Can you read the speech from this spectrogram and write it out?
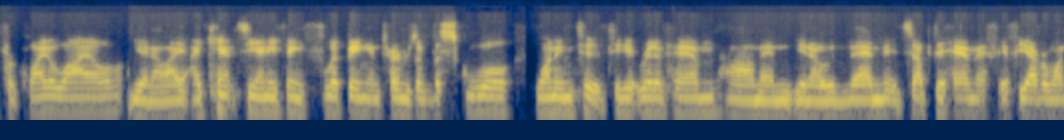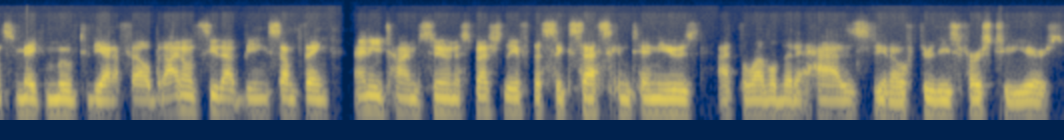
for quite a while. You know, I, I can't see anything flipping in terms of the school wanting to, to get rid of him. Um, and, you know, then it's up to him if, if he ever wants to make a move to the NFL. But I don't see that being something anytime soon, especially if the success continues at the level that it has, you know, through these first two years.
